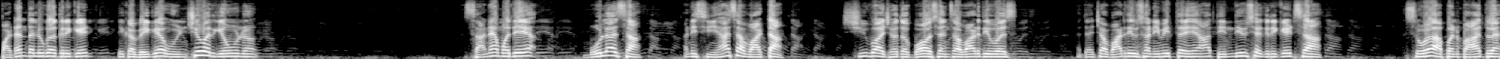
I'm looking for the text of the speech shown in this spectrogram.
पाटण तालुका क्रिकेट एका वेगळ्या उंचीवर घेऊन साण्यामध्ये मोलाचा आणि सिंहाचा वाटा शिवा जाधव बॉस यांचा वाढदिवस त्यांच्या वाढदिवसानिमित्त हे हा तीन दिवसीय क्रिकेटचा सोहळा आपण पाहतोय.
